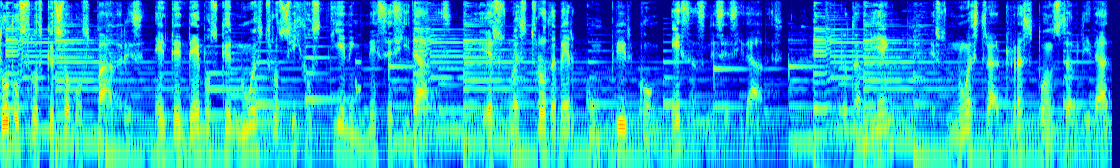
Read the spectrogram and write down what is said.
Todos los que somos padres entendemos que nuestros hijos tienen necesidades y es nuestro deber cumplir con esas necesidades. Pero también es nuestra responsabilidad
